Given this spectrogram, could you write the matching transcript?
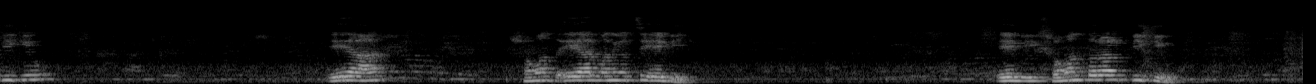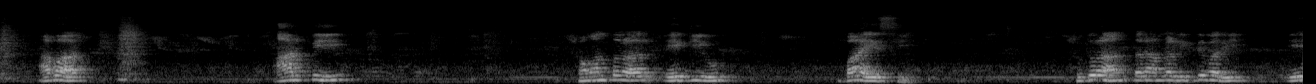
পি কিউ এ আর সমান্ত এ আর মানে হচ্ছে এ বি এ বি সমান্তরাল পি কিউ আবার আর পি সমান্তরাল এ কিউ বা এসি সুতরাং তাহলে আমরা লিখতে পারি A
